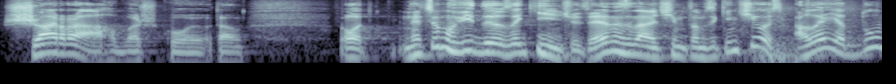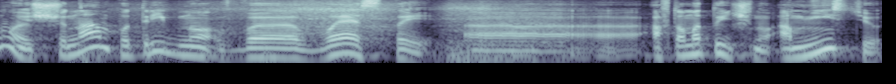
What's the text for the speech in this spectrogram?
Шарах башкою. Там. От, на цьому відео закінчується. Я не знаю, чим там закінчилось, але я думаю, що нам потрібно ввести е, автоматичну амністію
